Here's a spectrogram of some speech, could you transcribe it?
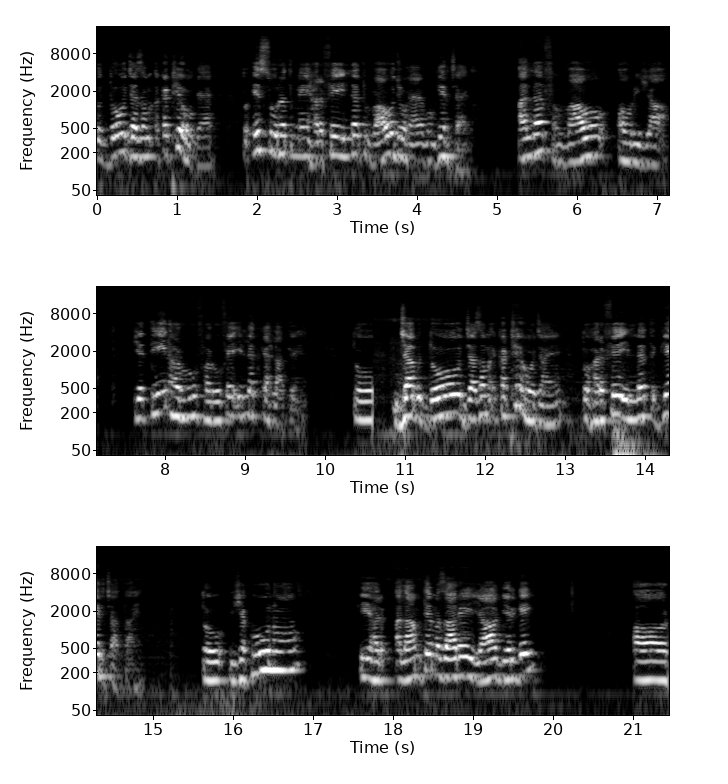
تو دو جزم اکٹھے ہو گئے، تو اس صورت میں حرف علت واؤ جو ہے، وہ گر جائے گا۔ الف واؤ اور یا، یہ تین حروف حروف علت کہلاتے ہیں۔ تو جب دو جزم اکٹھے ہو جائیں، تو حرف علت گر جاتا ہے۔ تو یقونوں کی علامت مزارے یا گر گئی اور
